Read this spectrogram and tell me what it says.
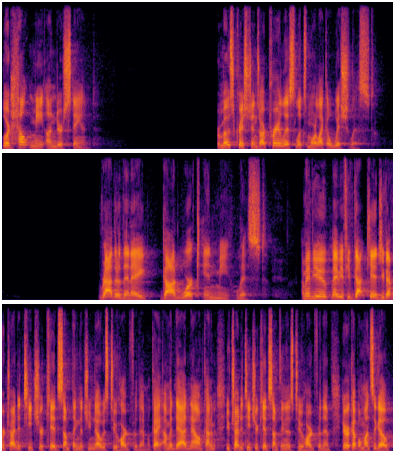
Lord, help me understand. For most Christians, our prayer list looks more like a wish list rather than a God work in me list. How many of you, maybe if you've got kids, you've ever tried to teach your kids something that you know is too hard for them? Okay, I'm a dad now. I'm kind of, you've tried to teach your kids something that's too hard for them. Here a couple months ago,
